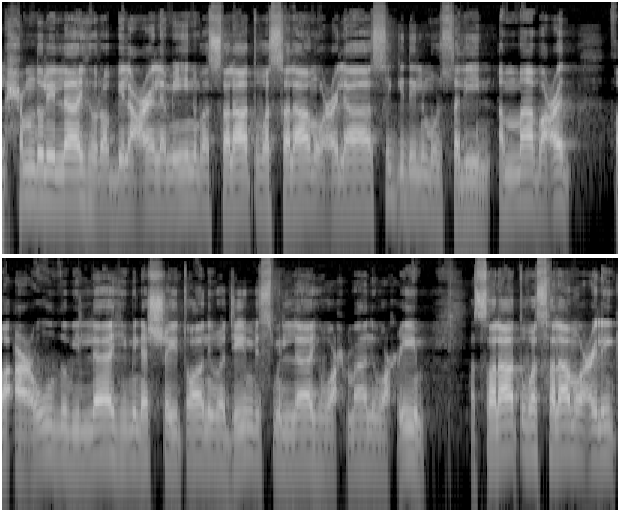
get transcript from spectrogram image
الحمد لله رب العالمين والصلاة والسلام على سيد المرسلين أما بعد فأعوذ بالله من الشيطان الرجيم بسم الله الرحمن الرحيم الصلاة والسلام عليك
